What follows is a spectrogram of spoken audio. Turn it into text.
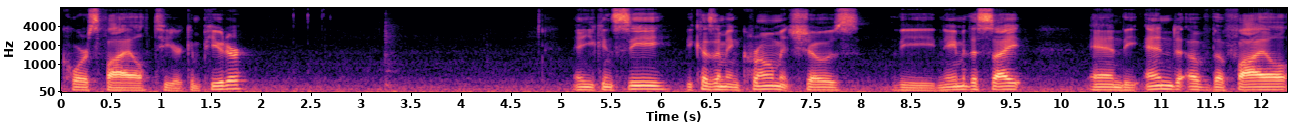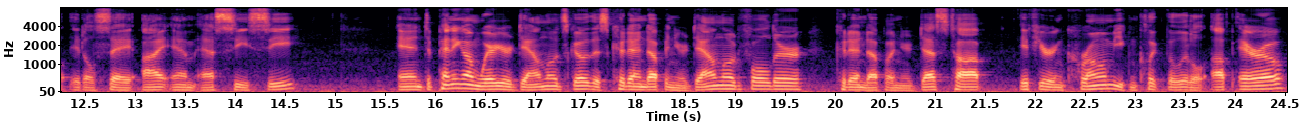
course file to your computer. And you can see, because I'm in Chrome, it shows the name of the site and the end of the file, it'll say IMSCC. And depending on where your downloads go, this could end up in your download folder, could end up on your desktop. If you're in Chrome, you can click the little up arrow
